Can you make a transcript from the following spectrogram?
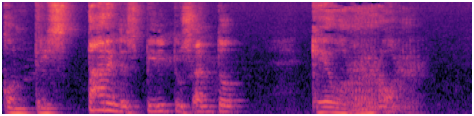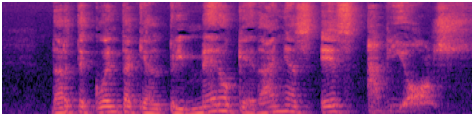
contristar el Espíritu Santo. ¡Qué horror! Darte cuenta que al primero que dañas es a Dios.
